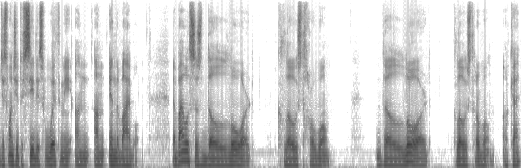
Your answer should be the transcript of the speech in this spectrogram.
just want you to see this with me on, on in the Bible. The Bible says the Lord closed her womb. The Lord closed her womb. Okay.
